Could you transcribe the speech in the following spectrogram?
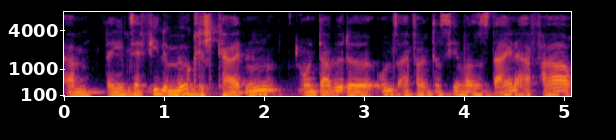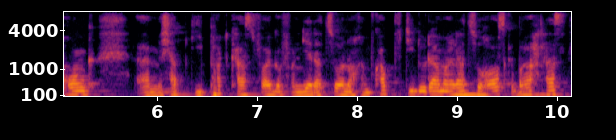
Ähm, da gibt es ja viele Möglichkeiten und da würde uns einfach interessieren, was ist deine Erfahrung? Ähm, ich habe die Podcast-Folge von dir dazu noch im Kopf, die du da mal dazu rausgebracht hast.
